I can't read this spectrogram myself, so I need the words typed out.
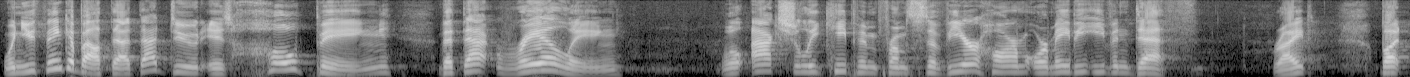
when you think about that, that dude is hoping that that railing will actually keep him from severe harm or maybe even death, right? But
